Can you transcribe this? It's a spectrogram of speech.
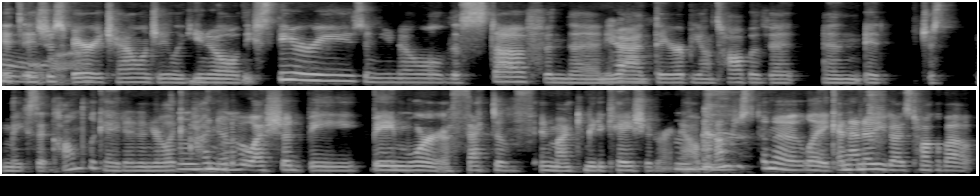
it's it's just very challenging. Like you know all these theories and you know all this stuff, and then you add therapy on top of it, and it just makes it complicated. And you're like, I Mhm. know I should be being more effective in my communication right now, but I'm just gonna like. And I know you guys talk about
